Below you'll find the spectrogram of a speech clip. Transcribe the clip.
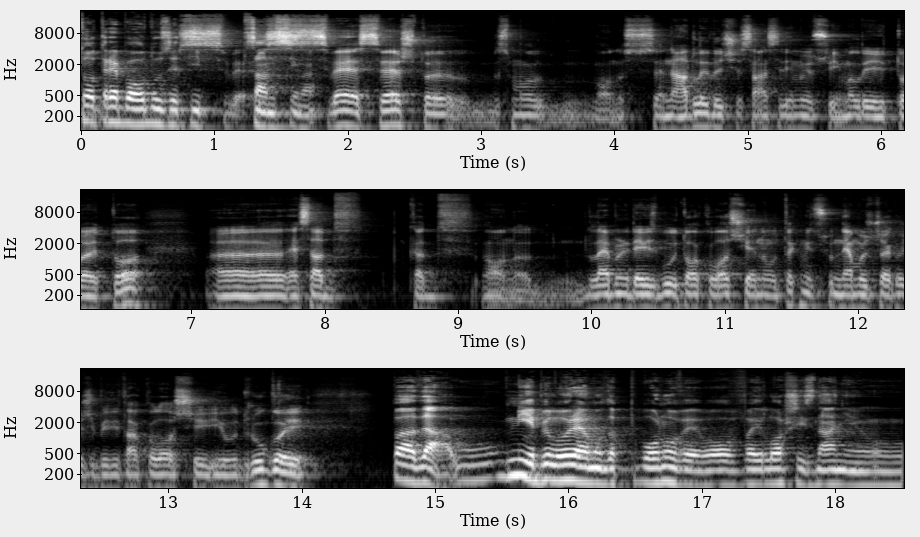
to treba oduzeti sve, Sansima. Sve, sve što smo ono, se nadali da će Sansi da imaju su imali, to je to. E sad, kad ono, Lebron i Davis budu toliko loši jednu utakmicu, ne može čekati da će biti tako loši i u drugoj. Pa da, nije bilo realno da ponove ovaj, loše iznanje u,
